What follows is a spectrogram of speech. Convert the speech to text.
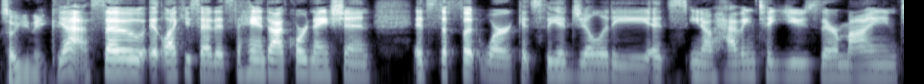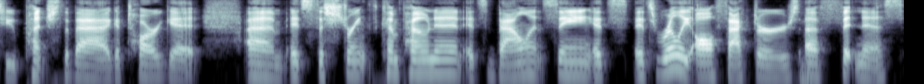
so unique? Yeah. So, it, like you said, it's the hand eye coordination, it's the footwork, it's the agility, it's, you know, having to use their mind to punch the bag, a target. Um, it's the strength component, it's balancing, it's it's really all factors Mm. of fitness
